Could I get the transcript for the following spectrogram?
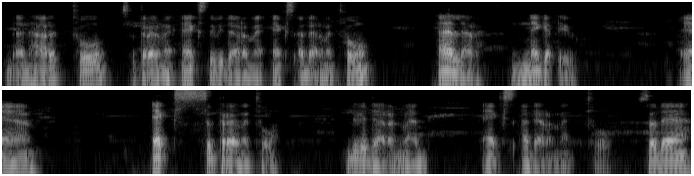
Den här 2 sorterar med x dividerar med x adderar med 2. Eller negativ eh, x sorterar med 2 dividerar med x adderar med 2. Så det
